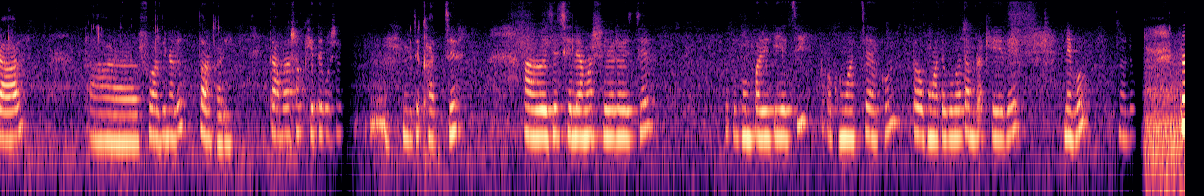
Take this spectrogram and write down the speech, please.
ডাল আর সোয়াবিন আলুর তরকারি। তা আমরা সব খেতে বসে যে খাচ্ছে। আর যে ছেলে আমার শুয়ে রয়েছে, ওকে ঘুম পাড়িয়ে দিয়েছি। ও ঘুমাচ্ছে এখন, তো ঘুমাতে ঘুমাতে আমরা খেয়ে দিয়ে নেব। তো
